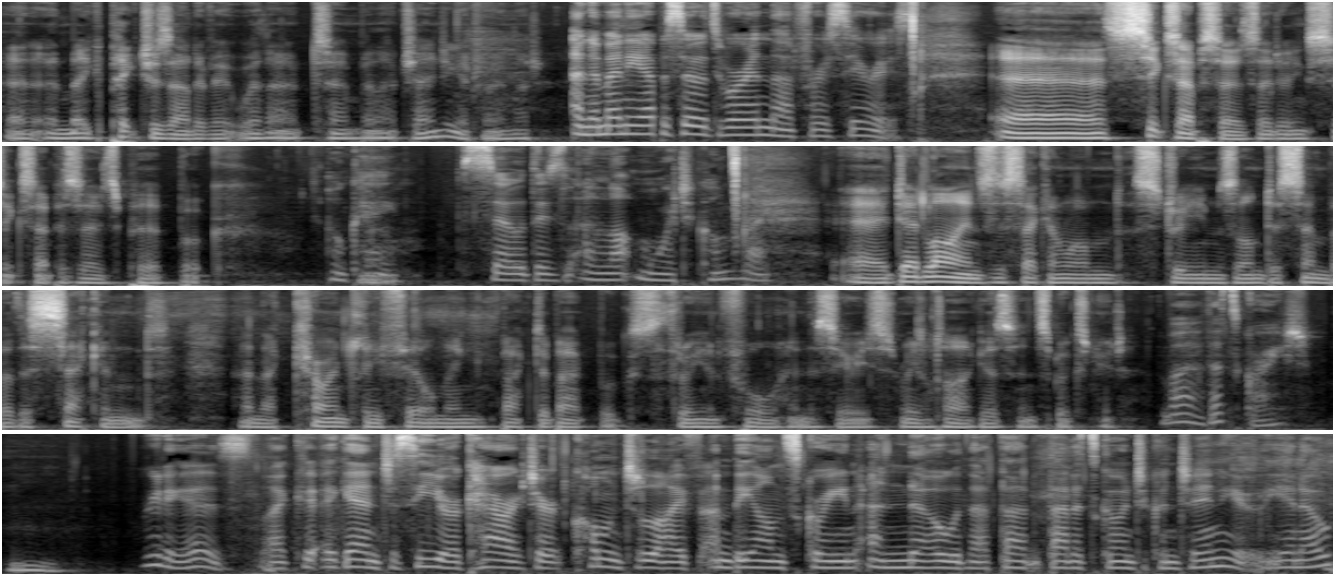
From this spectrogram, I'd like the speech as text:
and, and make pictures out of it without um, without changing it very much. And how many episodes were in that first series? Uh, six episodes. They're doing six episodes per book. Okay. So there's a lot more to come like. Uh, Dead Lions, the second one, streams on December the second, and they're currently filming back-to-back books three and four in the series Real Tigers and Spook Street. Wow, that's great. Mm. Really is. Like again, to see your character come to life and be on screen and know that that, that it's going to continue, you know?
